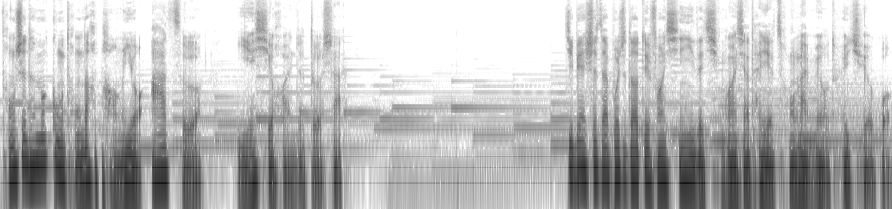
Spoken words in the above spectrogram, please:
同时，他们共同的朋友阿泽也喜欢着德善。即便是在不知道对方心意的情况下，他也从来没有退却过。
